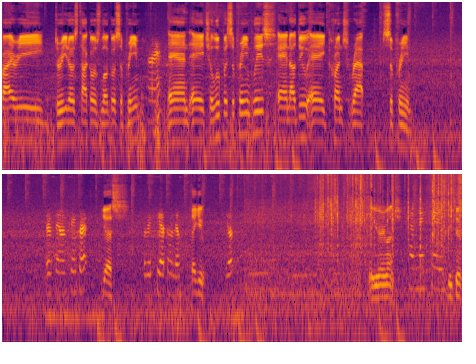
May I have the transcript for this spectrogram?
fiery Doritos Tacos Loco Supreme? Okay. And a chalupa Supreme, please? And I'll do a crunch wrap Supreme. Everything on screen correct? Yes. Okay, see you at the window. Thank you. Yep. Thank you very much. Have a nice day. You too.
